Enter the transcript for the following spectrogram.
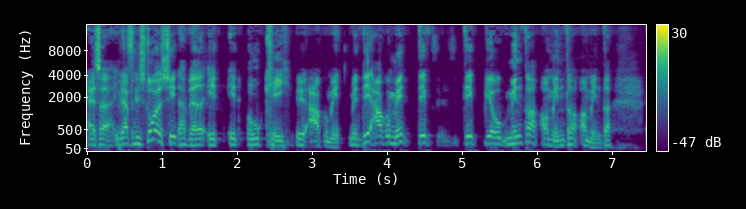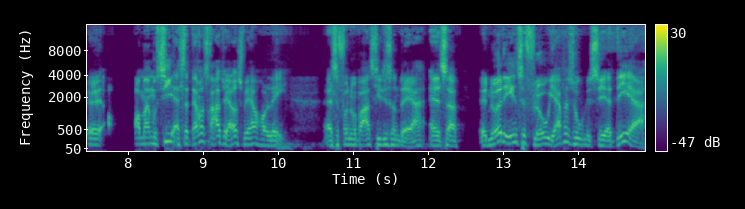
altså i hvert fald historisk set, har været et, et okay øh, argument. Men det argument, det, det bliver jo mindre og mindre og mindre. Øh, og man må sige, altså Danmarks Radio er jo svært at holde af. Altså for nu bare at sige det, som det er. Altså, øh, noget af det eneste flow, jeg personligt ser, det er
